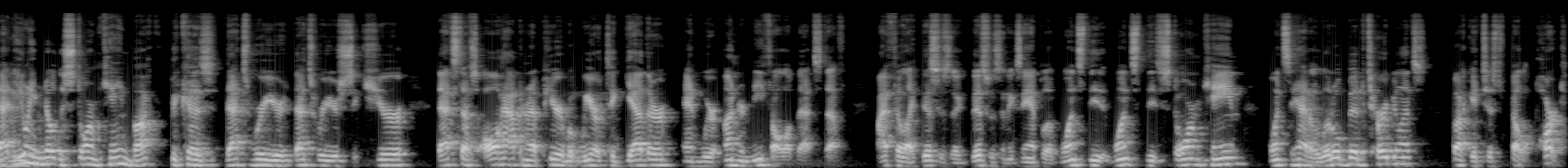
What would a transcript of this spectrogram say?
that mm-hmm. you don't even know the storm came, Buck, because that's where you're that's where you're secure. That stuff's all happening up here, but we are together and we're underneath all of that stuff. I feel like this is a this was an example of once the once the storm came, once they had a little bit of turbulence, Buck, it just fell apart.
